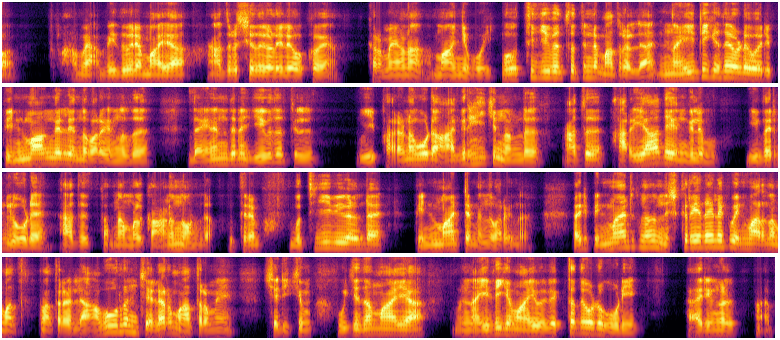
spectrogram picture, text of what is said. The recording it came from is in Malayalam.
വിദൂരമായ അദൃശ്യതകളിലൊക്കെ ക്രമേണ മാഞ്ഞുപോയി. ബുദ്ധിജീവിതത്തിന്റെ മാത്രമല്ല നൈതികതയുടെ ഒരു പിൻവാങ്ങൽ എന്ന് പറയുന്നത് ദൈനംദിന ജീവിതത്തിൽ ഈ ഭരണകൂടം ആഗ്രഹിക്കുന്നുണ്ട്. അത് അറിയാതെയെങ്കിലും ഇവരിലൂടെ അത് നമ്മൾ കാണുന്നുണ്ട്. ഇത്തരം ബുദ്ധിജീവികളുടെ പിന്മാറ്റം എന്ന് പറയുന്നത്. അവർ പിന്മാറ്റുന്നത് നിഷ്ക്രിയതയിലേക്ക് പിന്മാറുന്നത് മാത്രമല്ല അപൂർവം ചിലർ മാത്രമേ ശരിക്കും ഉചിതമായ നൈതികമായ ഒരു വ്യക്തതയോടുകൂടി കാര്യങ്ങൾ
